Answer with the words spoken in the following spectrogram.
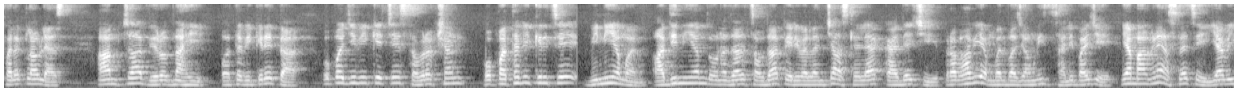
फलक लावल्यास आमचा विरोध नाही. पथविक्रेता उपजीविकेचे संरक्षण व पथविक्रीचे विनियमन अधिनियम दोन हजार चौदा फेरीवाल्यांच्या असलेल्या कायद्याची प्रभावी अंमलबजावणी झाली पाहिजे. या मागण्या असल्याचे यावेळी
